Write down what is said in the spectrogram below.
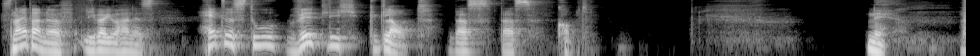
Sniper Nerf, lieber Johannes, hättest du wirklich geglaubt, dass das kommt? Nee.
